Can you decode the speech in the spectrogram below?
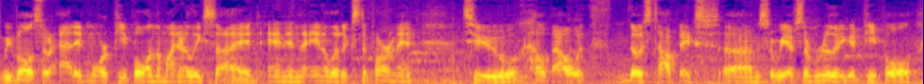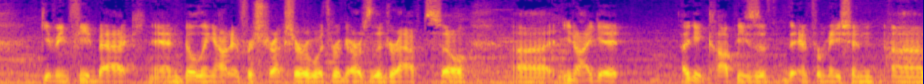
we've also added more people on the minor league side and in the analytics department to help out with those topics. Um, so we have some really good people giving feedback and building out infrastructure with regards to the draft. So, uh, you know, I get I get copies of the information, uh,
